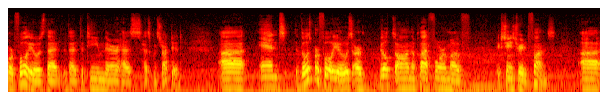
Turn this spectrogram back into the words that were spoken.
portfolios that, that the team there has, has constructed. Uh, and those portfolios are built on the platform of exchange traded funds. Uh,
